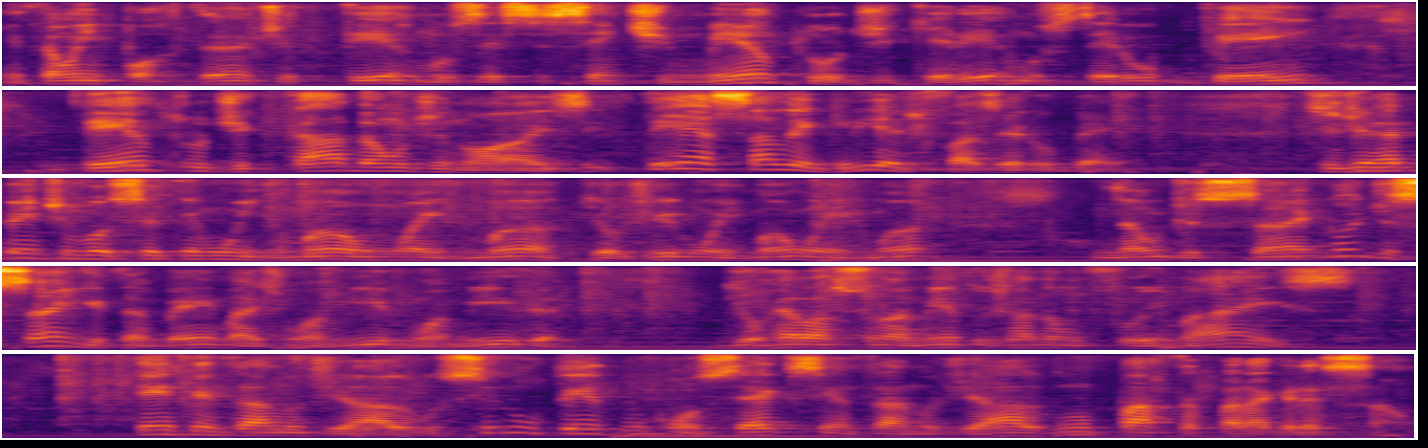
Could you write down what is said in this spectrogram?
Então é importante termos esse sentimento de querermos ter o bem dentro de cada um de nós e ter essa alegria de fazer o bem. Se de repente você tem um irmão, uma irmã, que eu digo um irmão, uma irmã, não de sangue, ou de sangue também, mas um amigo, uma amiga, que o relacionamento já não flui mais, tenta entrar no diálogo. Se não tenta, não consegue se entrar no diálogo, não parta para agressão.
